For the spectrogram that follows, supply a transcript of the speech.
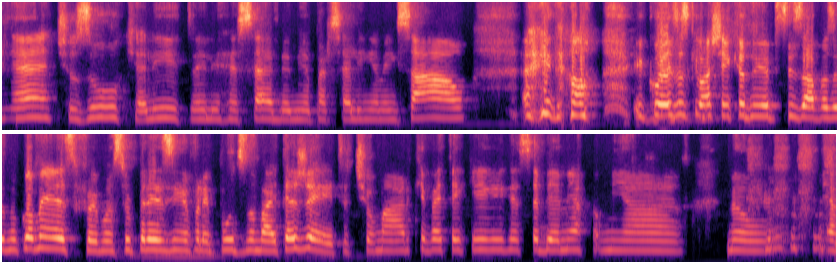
né? Tizuki ali, ele recebe a minha parcelinha mensal. Então, e coisas que eu achei que eu não ia precisar fazer no começo, foi uma surpresinha. Eu falei, putz, não vai ter jeito. Tio Mark vai ter que receber a minha, minha, meu, minha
